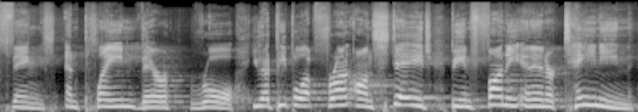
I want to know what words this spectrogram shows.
things and playing their role. You had people up front on stage being funny and entertaining.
